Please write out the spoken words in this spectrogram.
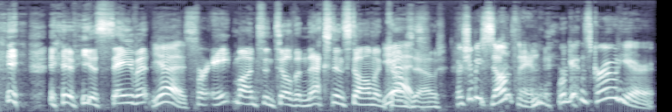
if you save it Yes. for eight months until the next installment yes. comes out. There should be something. We're getting screwed here.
